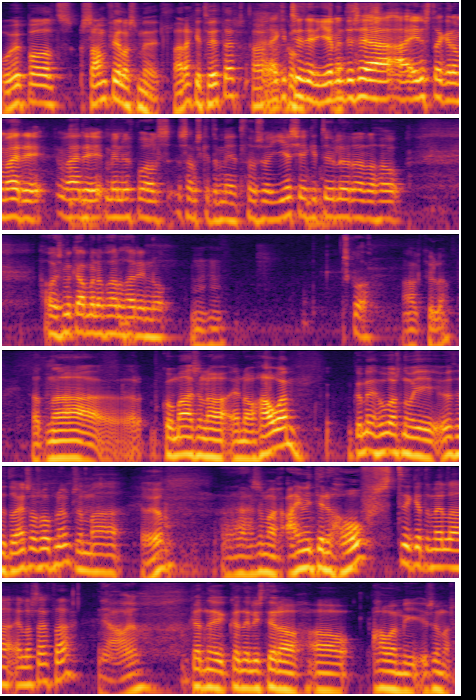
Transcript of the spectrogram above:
Og uppáhalds samfélagsmiðl, það er ekki Twitter? Það er ekki Twitter, ég myndi segja að Instagram væri, væri minn uppáhalds samskiptamiðl þó svo ég sé ekki döglegur að þá þá er sem ég gaman að fara þar inn og mm -hmm skoða. Algjörlega Þannig að koma aðeins inn á HM Gummið, þú varst nú í auðvitað einsásóknum sem að sem að ævintýrið hófst, við getum eila sagt það. Já, já. Hvernig, hvernig líst þér á, á HM í, í sumar?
